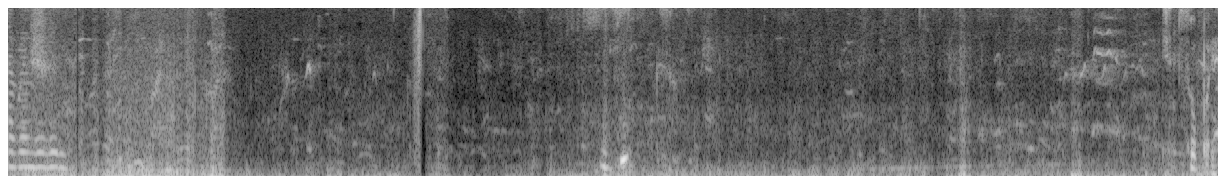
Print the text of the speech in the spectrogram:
Avem veverițe. Și zi exact. Și țopăi.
